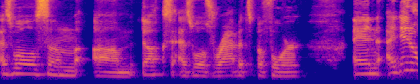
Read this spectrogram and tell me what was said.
as well as some um, ducks, as well as rabbits before. And I did a,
